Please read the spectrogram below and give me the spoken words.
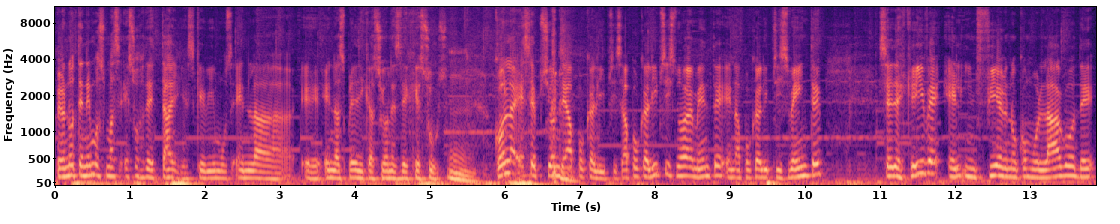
Pero no tenemos más esos detalles que vimos en, la, eh, en las predicaciones de Jesús. Mm. Con la excepción de Apocalipsis. Apocalipsis nuevamente en Apocalipsis 20 se describe el infierno como lago de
